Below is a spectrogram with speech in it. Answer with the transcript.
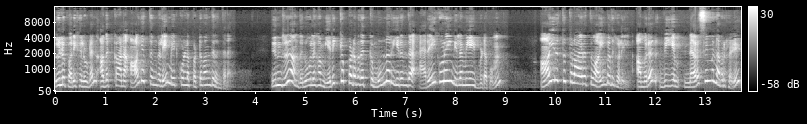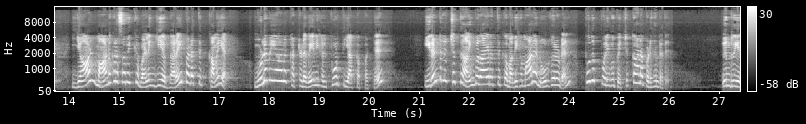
இழுபறிகளுடன் அதற்கான ஆயத்தங்களே மேற்கொள்ளப்பட்டு வந்திருந்தன. இன்று அந்த நூலகம் எரிக்கப்படுவதற்கு முன்னர் இருந்த அரைகுறை நிலைமையை விடவும் ஆயிரத்து தொள்ளாயிரத்து ஐம்பதுகளில் அமரர் வி. எம். நரசிம்மன் அவர்கள் யாழ் மாநகர சபைக்கு வழங்கிய வரைபடத்துக்கமைய முழுமையான கட்டட வேலைகள் பூர்த்தியாக்கப்பட்டு இரண்டு லட்சத்து ஐம்பதாயிரத்துக்கும் அதிகமான நூல்களுடன் புதுப்பொலிவு பெற்று காணப்படுகின்றது. இன்றைய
